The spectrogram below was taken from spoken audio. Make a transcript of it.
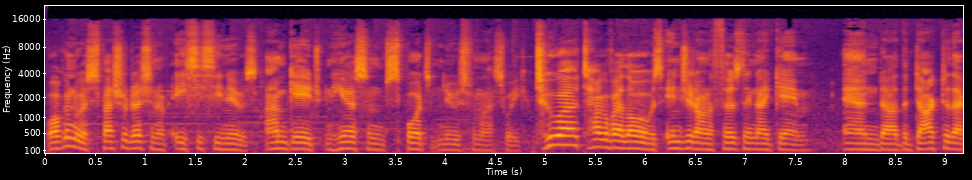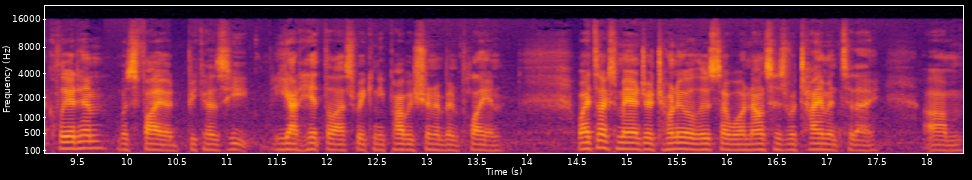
Welcome to a special edition of ACC News. I'm Gage, and here are some sports news from last week. Tua Tagovailoa was injured on a Thursday night game, and uh, the doctor that cleared him was fired because he, he got hit the last week and he probably shouldn't have been playing. White Sox manager Tony La Russa will announce his retirement today. Um,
